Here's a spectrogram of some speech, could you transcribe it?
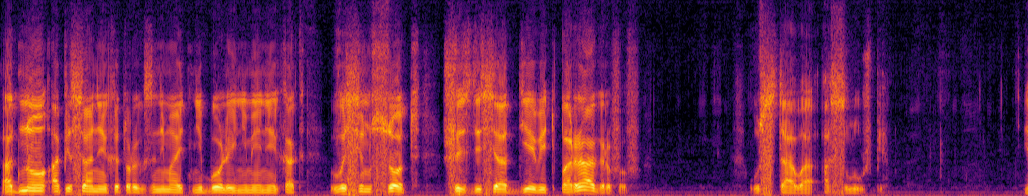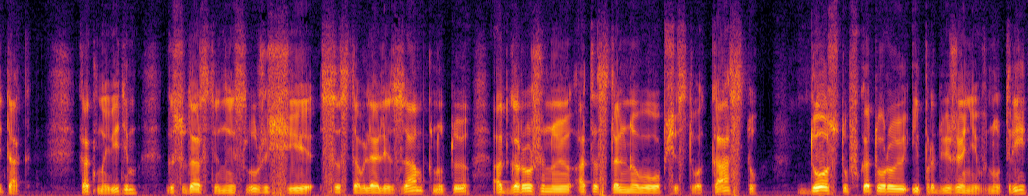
Одно описание которых занимает не более не менее как 869 параграфов Устава о службе. Итак, как мы видим, государственные служащие составляли замкнутую, отгороженную от остального общества касту, доступ в которую и продвижение внутри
